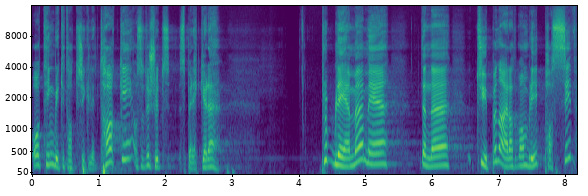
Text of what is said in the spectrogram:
og ting blir ikke tatt skikkelig tak i, og så til slutt sprekker det. Problemet med denne typen er at man blir passiv.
